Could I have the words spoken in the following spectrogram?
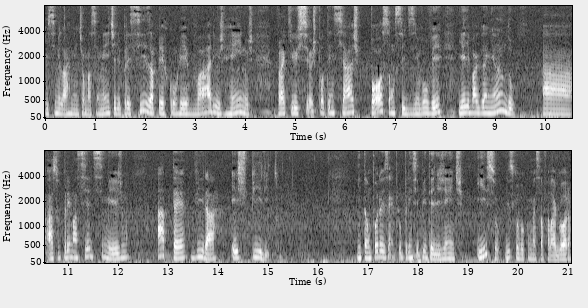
e similarmente a uma semente, ele precisa percorrer vários reinos para que os seus potenciais possam se desenvolver e ele vai ganhando a, a supremacia de si mesmo até virar espírito. Então, por exemplo, o princípio inteligente, isso, isso que eu vou começar a falar agora,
